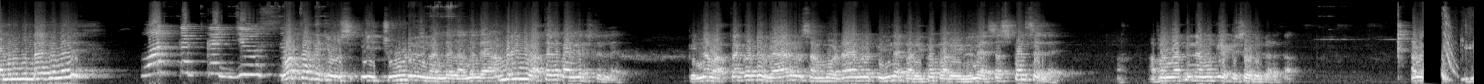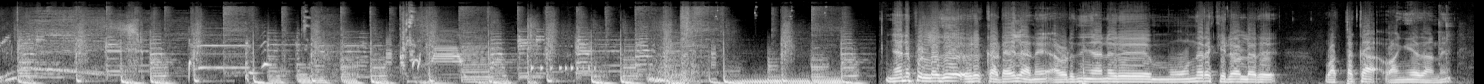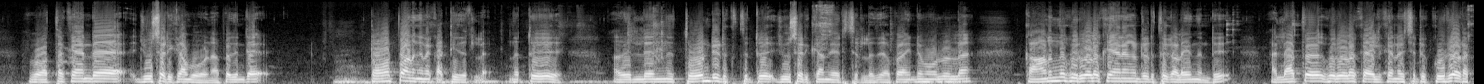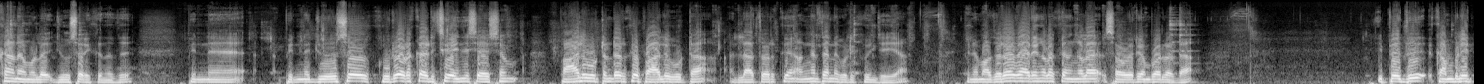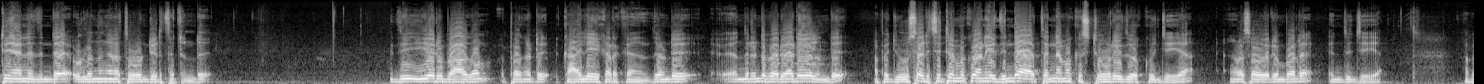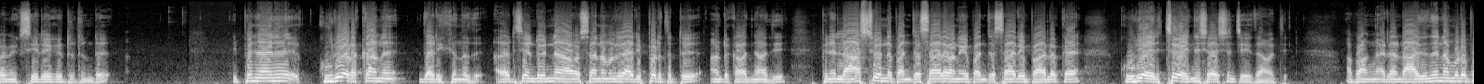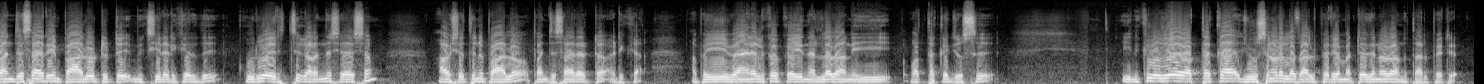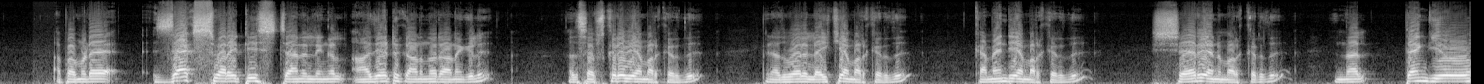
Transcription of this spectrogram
നമ്മൾ ഉണ്ടാക്കുന്നത് വത്തക്ക ജ്യൂസ്. വത്തക്ക ജ്യൂസ്. ഈ ചൂടിന് നല്ലതാണ് അല്ലേ അമ്മറിന് വത്തക്ക ഭയങ്കര ഇഷ്ടമല്ലേ പിന്നെ വത്തക്ക കൊണ്ട് വേറൊരു സംഭവം ഉണ്ട് നമ്മൾ പിന്നെ പറയും. ഇപ്പൊ പറയില്ല അല്ലേ? സസ്പെൻസ് അല്ലേ? അപ്പൊ എന്നാ പിന്നെ നമുക്ക് എപ്പിസോഡ് കിടക്കാം. ഞാനിപ്പോൾ ഉള്ളത് ഒരു കടയിലാണ്. അവിടുന്ന് ഞാനൊരു മൂന്നര കിലോ ഉള്ളൊരു വത്തക്ക വാങ്ങിയതാണ്. വത്തക്കേന്റെ ജ്യൂസ് അടിക്കാൻ പോവാണ്. അപ്പോൾ ഇതിന്റെ ടോപ്പാണ് ഇങ്ങനെ കട്ട് ചെയ്തിട്ടുള്ളത്. എന്നിട്ട് അതിൽ നിന്ന് തോണ്ടി എടുത്തിട്ട് ജ്യൂസ് അടിക്കാൻ വിചാരിച്ചിട്ടുള്ളത്. അപ്പോൾ അതിന്റെ മുകളിലുള്ള കാണുന്ന കുരുകളൊക്കെ ഞാൻ അങ്ങോട്ട് എടുത്ത് കളയുന്നുണ്ട്. അല്ലാത്ത കുരുകളൊക്കെ അയൽക്കാൻ വെച്ചിട്ട് കുരു അടക്കാണ് നമ്മൾ ജ്യൂസ് അടിക്കുന്നത്. പിന്നെ പിന്നെ ജ്യൂസ് കുരു അടക്കം അടിച്ച് കഴിഞ്ഞ ശേഷം പാൽ കൂട്ടേണ്ടവർക്ക് പാൽ കൂട്ടാം. അല്ലാത്തവർക്ക് അങ്ങനെ തന്നെ കുടിക്കുകയും ചെയ്യാം. പിന്നെ മധുര കാര്യങ്ങളൊക്കെ നിങ്ങളെ സൗകര്യം പോലെ ഇടാം. ഇപ്പോൾ ഇത് കംപ്ലീറ്റ് ഞാൻ ഇതിന്റെ ഉള്ളിൽ നിന്ന് ഇങ്ങനെ തോണ്ടിയെടുത്തിട്ടുണ്ട്. ഇത് ഈ ഒരു ഭാഗം ഇപ്പം അങ്ങോട്ട് കാലിയായി കിടക്കാൻ. ഇതുകൊണ്ട് ഒന്ന് രണ്ട് പരിപാടികളുണ്ട്. അപ്പോൾ ജ്യൂസ് അടിച്ചിട്ട് നമുക്ക് വേണമെങ്കിൽ ഇതിന്റെ തന്നെ നമുക്ക് സ്റ്റോർ ചെയ്ത് വെക്കുകയും ചെയ്യാം. നിങ്ങളെ സൗകര്യം പോലെ എന്തും ചെയ്യാം. അപ്പോൾ മിക്സിയിലേക്ക് ഇട്ടിട്ടുണ്ട്. ഇപ്പം ഞാൻ കുരു അടക്കാണ് ഇത് അടിക്കുന്നത്. അത് അടിച്ചുകൊണ്ട് പിന്നെ അവസാനം നമ്മൾ അരിപ്പെടുത്തിട്ട് അങ്ങോട്ട് കളഞ്ഞാൽ മതി. പിന്നെ ലാസ്റ്റ് പിന്നെ പഞ്ചസാര വേണമെങ്കിൽ പഞ്ചസാരയും പാലൊക്കെ കുരു അരിച്ചു കഴിഞ്ഞ ശേഷം ചെയ്താൽ മതി. അപ്പോൾ അങ്ങ് അല്ലാണ്ട് ആദ്യം തന്നെ നമ്മൾ പഞ്ചസാരയും പാലും ഇട്ടിട്ട് മിക്സിയിൽ അടിക്കരുത്. കുരു അരിച്ച് കളഞ്ഞ ശേഷം ആവശ്യത്തിന് പാലോ പഞ്ചസാര ഇട്ടോ അടിക്കുക. അപ്പോൾ ഈ വേനൽക്കൊക്കെ ഈ നല്ലതാണ് ഈ വത്തക്ക ജ്യൂസ്. എനിക്ക് പൊതുവെ വത്തക്ക ജ്യൂസിനോടല്ല താല്പര്യം മറ്റേതിനോടാണ് താല്പര്യം. അപ്പോൾ നമ്മുടെ സാക്സ് വെറൈറ്റീസ് ചാനൽ നിങ്ങൾ ആദ്യമായിട്ട് കാണുന്നവരാണെങ്കിൽ അത് സബ്സ്ക്രൈബ് ചെയ്യാൻ മറക്കരുത്. പിന്നെ അതുപോലെ ലൈക്ക് ചെയ്യാൻ മറക്കരുത്. കമന്റ് ചെയ്യാൻ മറക്കരുത്. ഷെയർ ചെയ്യാനും മറക്കരുത്. എന്നാൽ Thank you.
